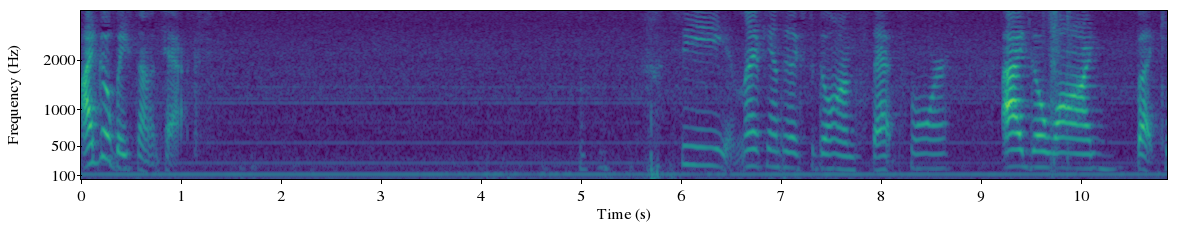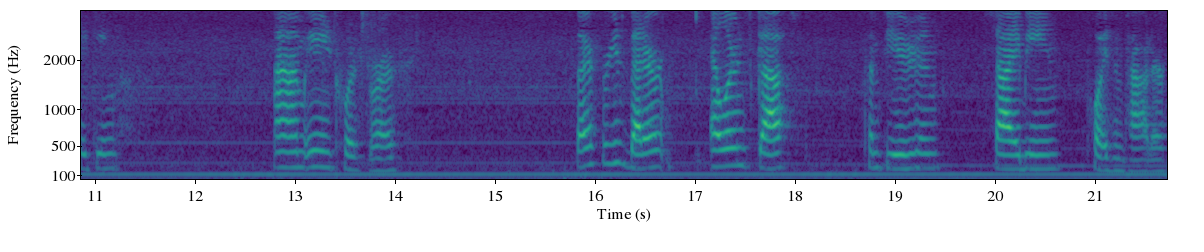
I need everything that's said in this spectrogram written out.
I go based on attacks. Mm-hmm. See, my fiance likes to go on stats more. I go on butt kicking. I'm eating Twister. Butterfree better. Eller's Gust, Confusion, Psybeam, Poison Powder.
